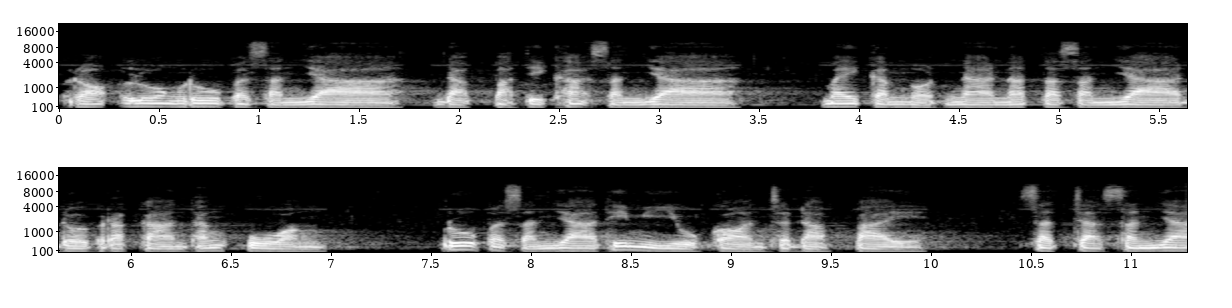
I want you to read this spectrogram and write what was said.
เพราะล่วงรูปสัญญา ดับปฏิฆะสัญญา ไม่กำหนดนานัตสัญญาโดยประการทั้งปวง รูปสัญญาที่มีอยู่ก่อนจะดับไป สัจจสัญญา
